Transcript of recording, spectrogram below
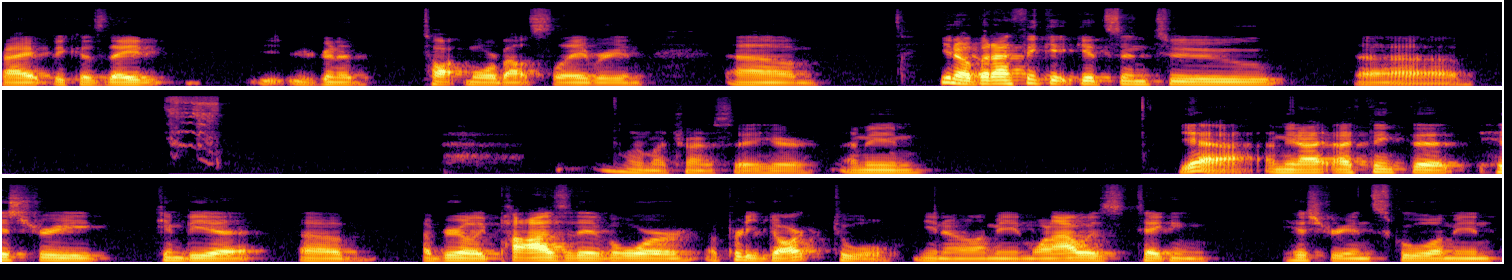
right? Because they you're going to talk more about slavery and um, you know, but I think it gets into uh, what am I trying to say here? I mean, yeah, I mean, I, I think that history can be a, a, a really positive or a pretty dark tool. You know, I mean, when I was taking history in school, I mean,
